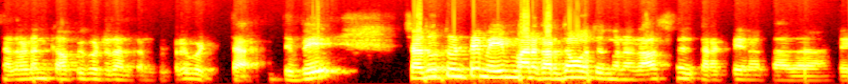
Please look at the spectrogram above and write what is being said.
చదవడానికి కాపీ కొట్టడానికి అనుకుంటారు. బట్ ది వే చదువుతుంటే మేబీ మనకు అర్థమవుతుంది మనం రాసినది కరెక్టేనా కాదా? అంటే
